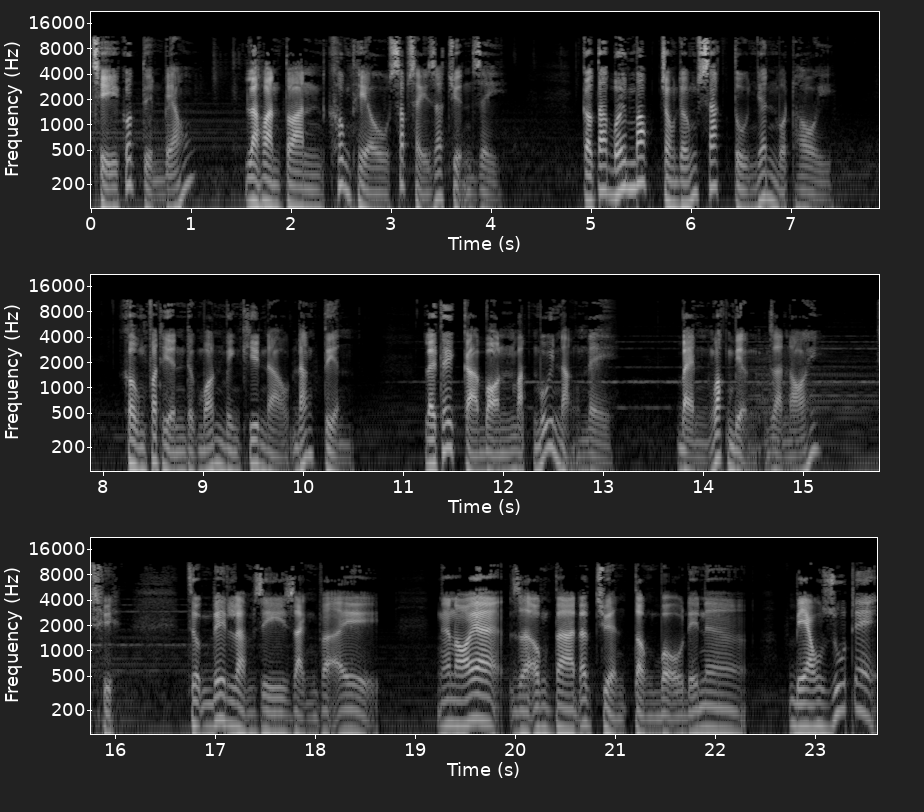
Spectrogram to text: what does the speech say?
Chỉ có tuyển béo là hoàn toàn không hiểu sắp xảy ra chuyện gì. Cậu ta bới móc trong đống xác tù nhân một hồi, không phát hiện được món mình khi nào đáng tiền, lại thấy cả bọn mặt mũi nặng nề, bèn ngoác miệng ra nói: "Thượng đế làm gì rảnh vậy? Nghe nói à, giờ ông ta đã chuyển tổng bộ đến à, Bèo rút ấy,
